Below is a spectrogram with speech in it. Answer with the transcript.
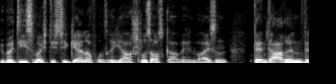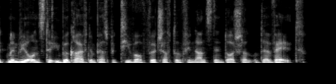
Überdies möchte ich Sie gerne auf unsere Jahresschlussausgabe hinweisen, denn darin widmen wir uns der übergreifenden Perspektive auf Wirtschaft und Finanzen in Deutschland und der Welt.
